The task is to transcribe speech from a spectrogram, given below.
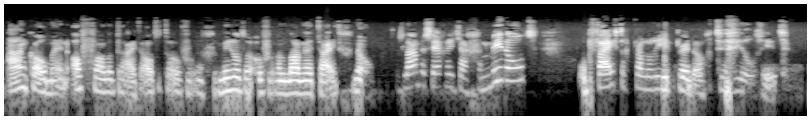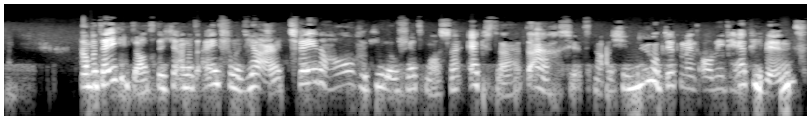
Aankomen en afvallen draait altijd over een gemiddelde over een lange tijd genomen. Dus laten we zeggen dat jij gemiddeld op 50 calorieën per dag te veel zit. Dan betekent dat dat je aan het eind van het jaar 2,5 kilo vetmassa extra hebt aangezet. Nou, als je nu op dit moment al niet happy bent,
